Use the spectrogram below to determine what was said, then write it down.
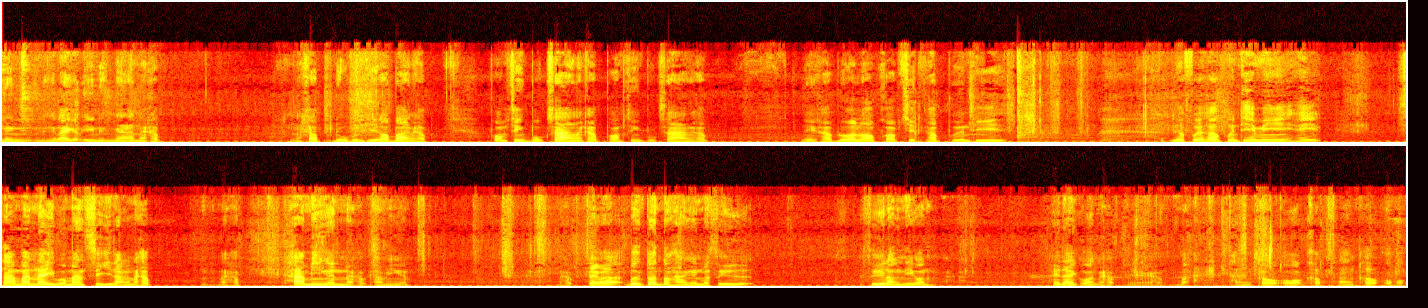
หนึ่งหนึ่งไร่กับอีกหนึ่งงานนะครับนะครับ ดูพื้นที่รอบบ้านครับ พร้อมสิ่งปลูกสร้างนะครับ พร้อมสิ่งปลูกสร้างครับนี่ครับรั้วรอบขอบชิดครับ พื้นที่เหลือเฟือครับ พื้นที่มีให้สร้างบ้านได้อีกประมาณสี่หลังนะครับนะครับ ถ้ามีเงินนะครับ ถ้ามีเงินนะครับ แต่ว่าเบื้องต้นต้องหาเงินมาซื้อ ซื้อหลังนี้ก่อน ให้ได้ก่อนนะครับเนี่ยครับบะทางเข้าออกครับทางเข้าออก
